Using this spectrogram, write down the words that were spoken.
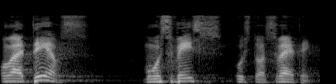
Un lai Dievs mūs visus uz to svētī.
